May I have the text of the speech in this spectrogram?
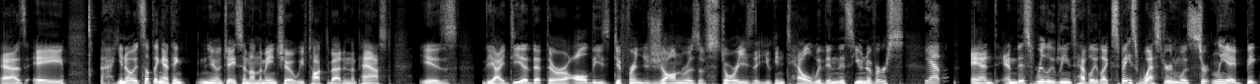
as a you know, it's something I think, you know, Jason on the main show we've talked about in the past is the idea that there are all these different genres of stories that you can tell within this universe. Yep. And and this really leans heavily like space western was certainly a big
